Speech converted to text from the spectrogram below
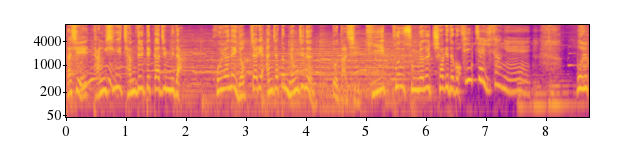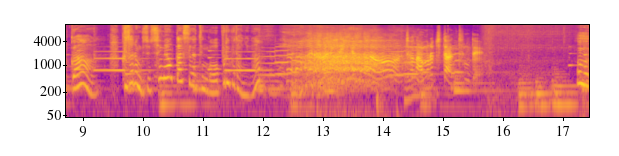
다시 당신이 잠들 때까지입니다. 호연의 옆자리에 앉았던 명진은 또다시 깊은 숙면을 취하게 되고 진짜 이상해. 뭘까? 그 사람 무슨 수면가스 같은 거 뿌리고 다니나? 아니 괜찮아요. 전 아무렇지도 않던데. 어머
